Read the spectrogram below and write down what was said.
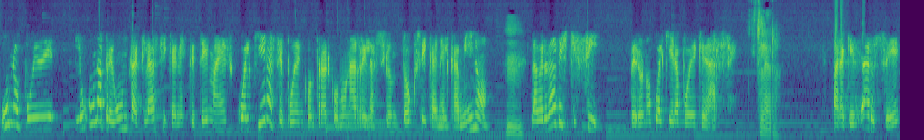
Uno puede, una pregunta clásica en este tema es, ¿cualquiera se puede encontrar con una relación tóxica en el camino? Mm. La verdad es que sí, pero no cualquiera puede quedarse. Claro. Para quedarse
